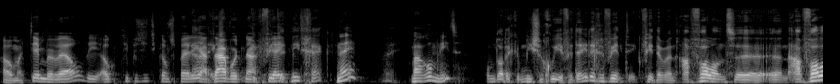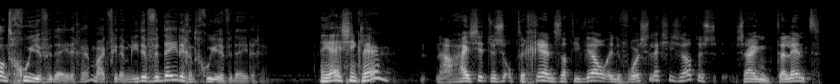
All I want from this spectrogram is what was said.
Oh, maar Timber wel, die ook op die positie kan spelen. Ja, ik- daar wordt naar Ik vind gekeken. het niet gek, Nee? Nee. Waarom niet? omdat ik hem niet zo'n goede verdediger vind. Ik vind hem een aanvallend, eh, een aanvallend goede verdediger, maar ik vind hem niet een verdedigend goede verdediger. En jij, Sinclair? Nou, hij zit dus op de grens dat hij wel in de voorselectie zat. Dus zijn talent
